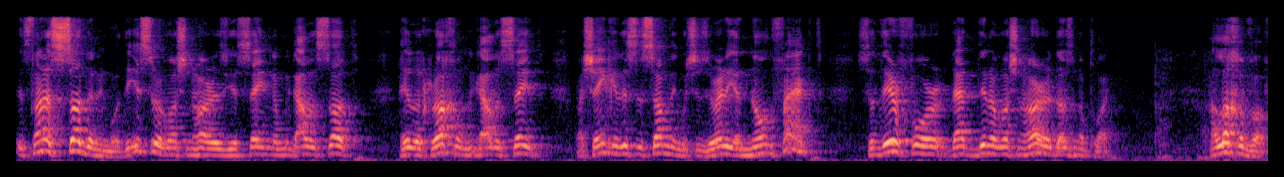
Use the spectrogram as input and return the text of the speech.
it's not a sod anymore. The issue of lashon hara is you're saying a megala sod, helech rachel megala seid. Mashenkin, this is something which is already a known fact. So therefore, that din of lashon hara doesn't apply. Halachavov.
